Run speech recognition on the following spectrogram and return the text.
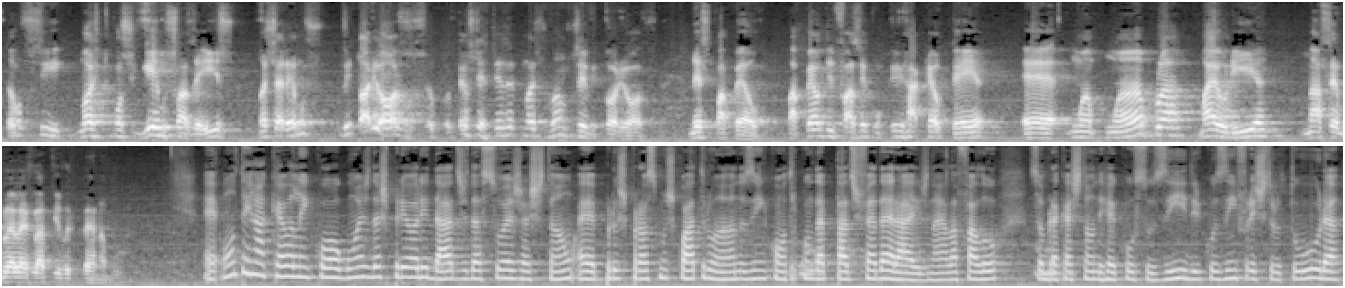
Então, se nós conseguirmos fazer isso, nós seremos vitoriosos. Eu tenho certeza que nós vamos ser vitoriosos nesse papel. Papel de fazer com que Raquel tenha é, uma, uma ampla maioria na Assembleia Legislativa de Pernambuco. É, ontem Raquel elencou algumas das prioridades da sua gestão é, para os próximos quatro anos em encontro com deputados federais. Né? Ela falou sobre a questão de recursos hídricos, infraestrutura,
